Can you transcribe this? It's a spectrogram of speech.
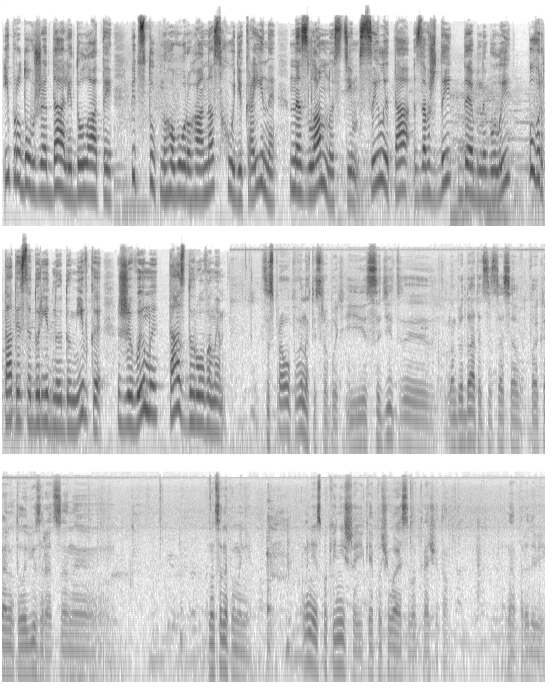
і продовжує далі долати підступного ворога на сході країни, незламності, сили та завжди, де б не були, повертатися до рідної домівки живими та здоровими. Цю справу повинен хтось робити. І сидіти, наблюдати це, це все по екрану телевізора, це не. Ну це не по мені. Мені спокійніше і я почуваю себе краще там, на передовій.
